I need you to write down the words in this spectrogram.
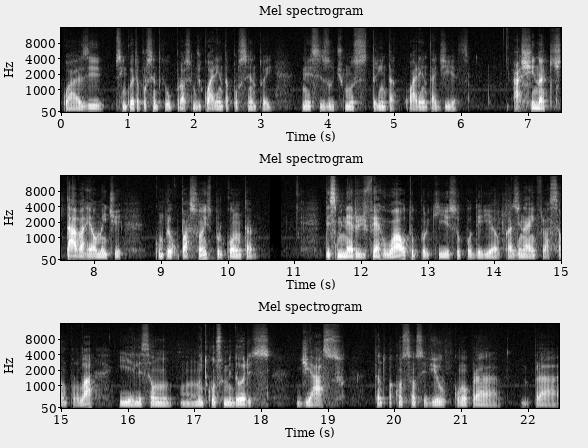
quase 50%, que é o próximo de 40% aí nesses últimos 30, 40 dias. A China estava realmente com preocupações por conta desse minério de ferro alto, porque isso poderia ocasionar inflação por lá e eles são muito consumidores de aço, tanto para construção civil como para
